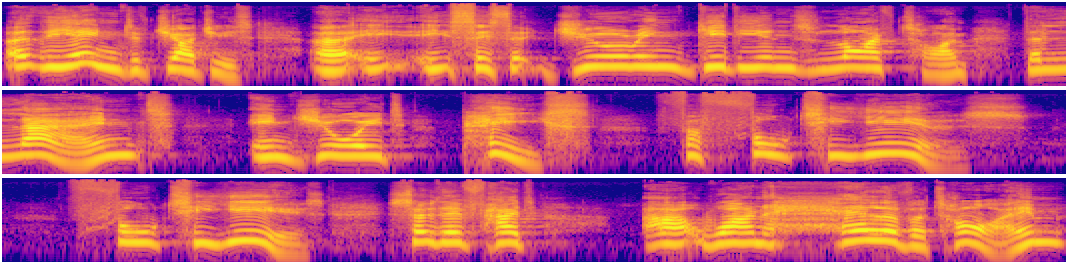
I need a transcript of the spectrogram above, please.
At the end of Judges, uh, it, it says that during Gideon's lifetime, the land enjoyed peace for 40 years. 40 years. So they've had uh, one hell of a time,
